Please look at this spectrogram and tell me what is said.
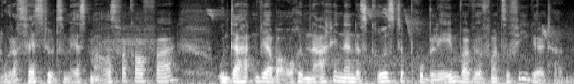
wo das Festival zum ersten Mal ausverkauft war. Und da hatten wir aber auch im Nachhinein das größte Problem, weil wir auf einmal zu viel Geld hatten.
